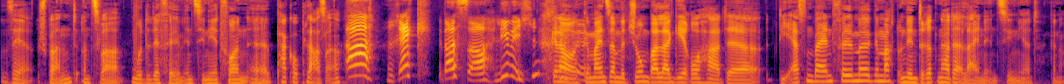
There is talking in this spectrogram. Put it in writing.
sehr spannend. Und zwar wurde der Film inszeniert von äh, Paco Plaza. Ah, Reck, das oh, liebe ich. Genau, gemeinsam mit John Balaguero hat er die ersten beiden Filme gemacht und den dritten hat er alleine inszeniert. Genau.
